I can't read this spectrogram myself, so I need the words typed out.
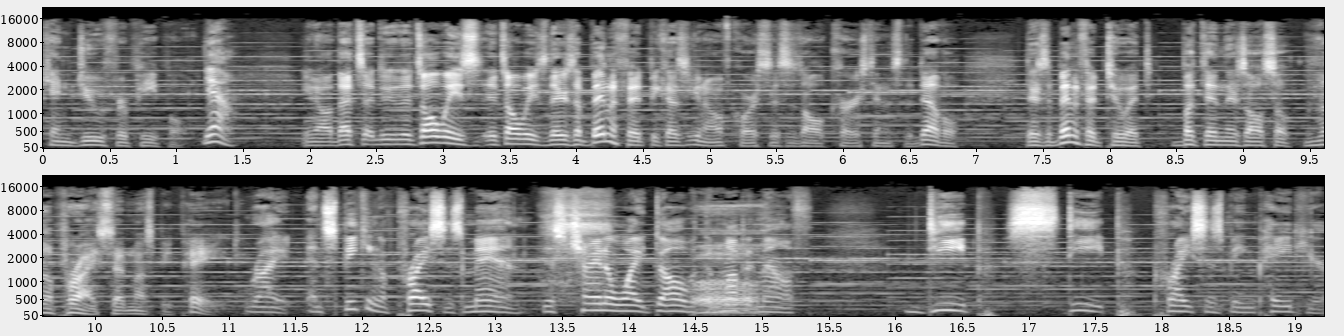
can do for people. Yeah, You know, that's it's always it's always there's a benefit because you know, of course, this is all cursed and it's the devil. There's a benefit to it, but then there's also the price that must be paid. right. And speaking of prices, man, this China White doll with the Oh. Muppet mouth, deep, steep prices being paid here.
